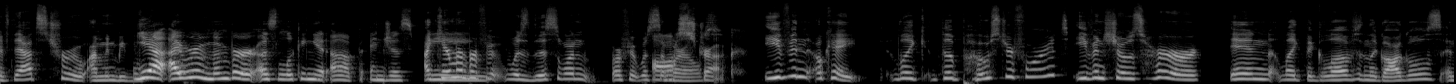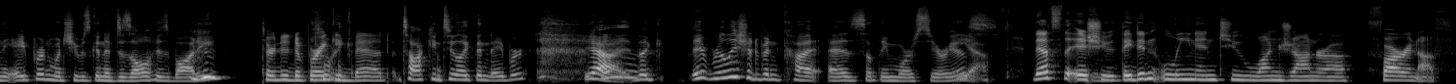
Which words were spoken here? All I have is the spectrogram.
If that's true, I'm gonna be. Yeah, I remember us looking it up and just I can't remember if it was this one or if it was somewhere else. awestruck. Even okay, like the poster for it even shows her in like the gloves and the goggles and the apron when she was gonna dissolve his body, Turned into Breaking Like- Bad. talking to like the neighbor. Yeah, Uh. like it really should have been cut as something more serious. Yeah. That's the issue. Mm. They didn't lean into one genre far enough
